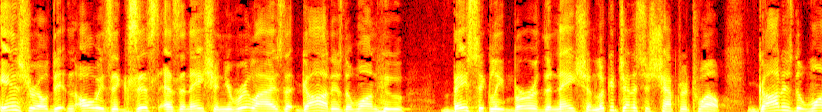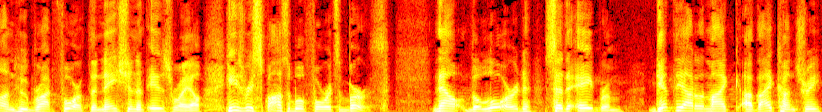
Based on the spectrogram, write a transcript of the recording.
Israel didn't always exist as a nation. You realize that God is the one who basically birthed the nation. Look at Genesis chapter 12. God is the one who brought forth the nation of Israel. He's responsible for its birth. Now, the Lord said to Abram, Get thee out of, my, of thy country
